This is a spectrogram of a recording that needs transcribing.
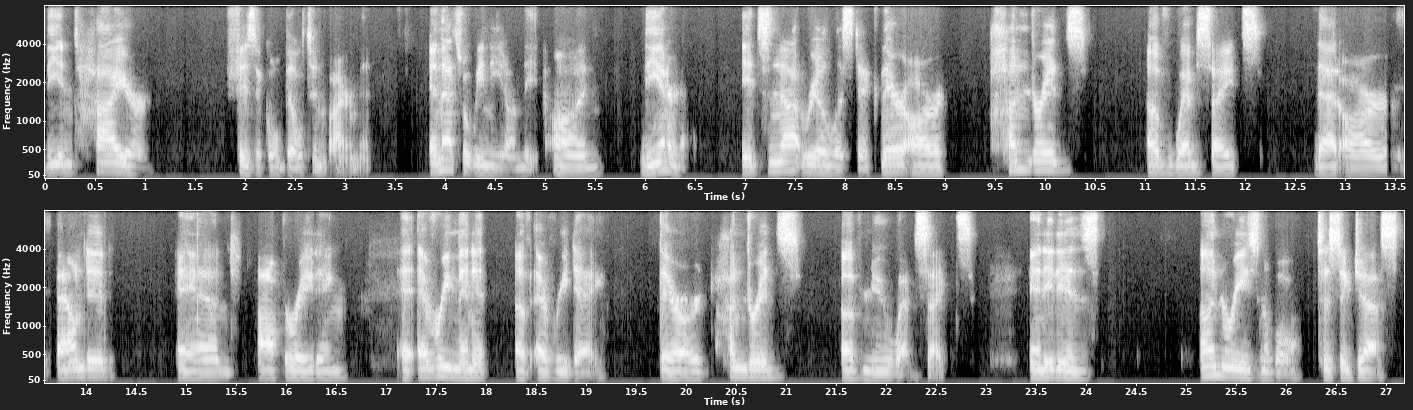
the entire physical built environment, and that's what we need on the on the internet. It's not realistic. There are hundreds of websites that are founded and operating every minute of every day. There are hundreds of new websites. And it is unreasonable to suggest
